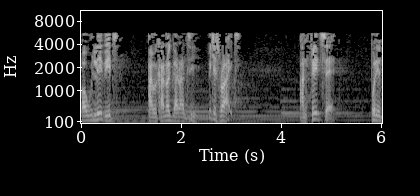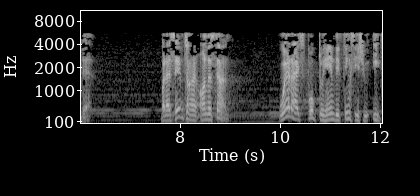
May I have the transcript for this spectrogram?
or we leave it and we cannot guarantee, which is right. And faith said, put it there. But at the same time, understand, when I spoke to him the things he should eat,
